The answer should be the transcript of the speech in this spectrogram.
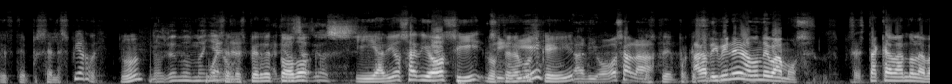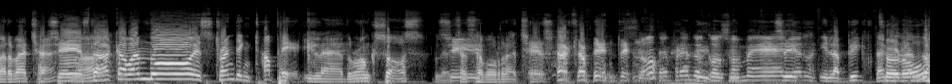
este, pues se les pierde, ¿no? Nos vemos Pues mañana. se les pierde Adiós, todo. adiós. Y adiós, adiós, sí, nos Sí, tenemos que ir. Adiós a la. Este, porque Adivinen a dónde vamos. Se está acabando la barbacha. Se ¿no? está acabando es trending topic. Y la drunk sauce, la Sí, salsa borracha. Exactamente, Se ¿no? está enfriando el consomé. Sí, y la Big Turtle,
